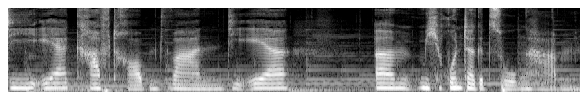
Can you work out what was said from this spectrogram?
die eher kraftraubend waren, die eher ähm, mich runtergezogen haben.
